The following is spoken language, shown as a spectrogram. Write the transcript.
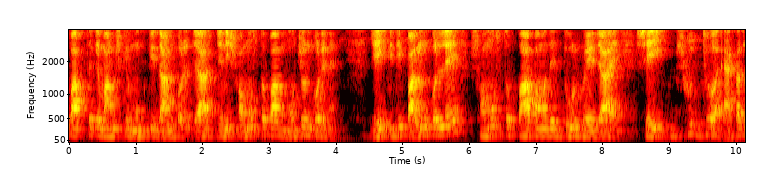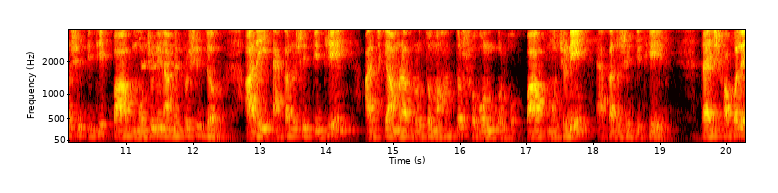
পাপ থেকে মানুষকে মুক্তি দান করে, যার যিনি সমস্ত পাপ মোচন করে নেন যেই তিথি পালন করলে সমস্ত পাপ আমাদের দূর হয়ে যায়, সেই শুদ্ধ একাদশী তিথি পাপ মোচনী নামে প্রসিদ্ধ। আর এই একাদশী তিথি আজকে আমরা ব্রত মাহাত্ম শোভন করব, পাপ মোচনী একাদশী তিথির। তাই সকলে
